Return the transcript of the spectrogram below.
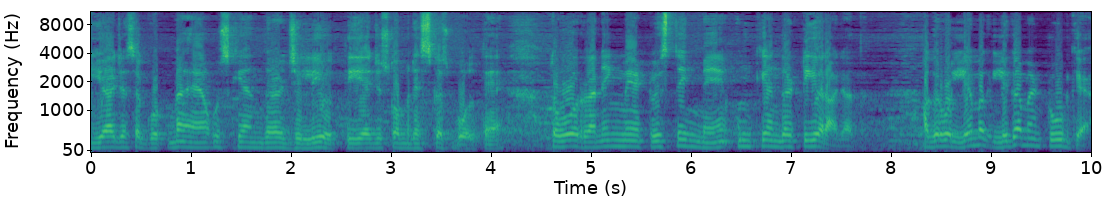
या जैसे घुटना है, उसके अंदर झिल्ली होती है, जिसको मेनिस्कस बोलते हैं तो वो रनिंग में ट्विस्टिंग में उनके अंदर टीयर आ जाता है। अगर वो लिगामेंट टूट गया,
